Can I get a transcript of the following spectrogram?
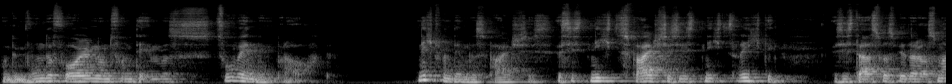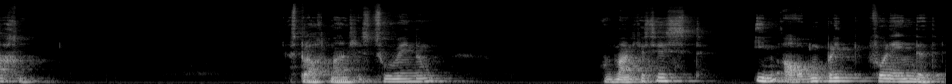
Von dem Wundervollen und von dem, was Zuwendung braucht. Nicht von dem, was falsch ist. Es ist nichts falsch, es ist nichts richtig. Es ist das, was wir daraus machen. Es braucht manches Zuwendung und manches ist im Augenblick vollendet,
